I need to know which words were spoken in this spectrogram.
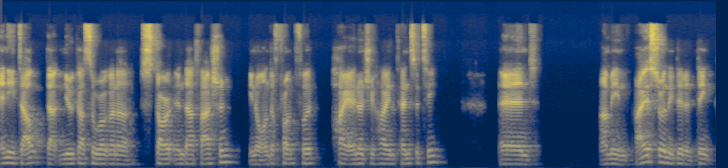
any doubt that Newcastle were gonna start in that fashion? You know, on the front foot, high energy, high intensity, and I mean, I certainly didn't think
